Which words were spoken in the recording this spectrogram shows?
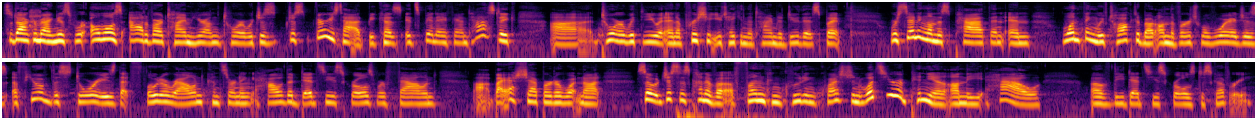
So, Dr. Magness, we're almost out of our time here on the tour, which is just very sad because it's been a fantastic uh, tour with you and appreciate you taking the time to do this. But we're standing on this path, and, and one thing we've talked about on the virtual voyage is a few of the stories that float around concerning how the Dead Sea Scrolls were found uh, by a shepherd or whatnot. So, just as kind of a fun concluding question, what's your opinion on the how of the Dead Sea Scrolls discovery?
